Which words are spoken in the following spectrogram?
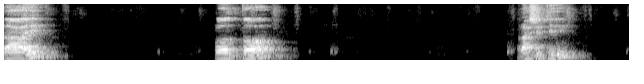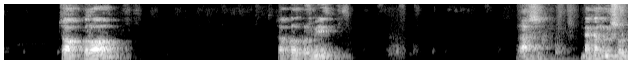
তাই প্রদত্ত রাশিটি চক্র চক্রক্রমিক রাশি। দেখানো শুরু।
